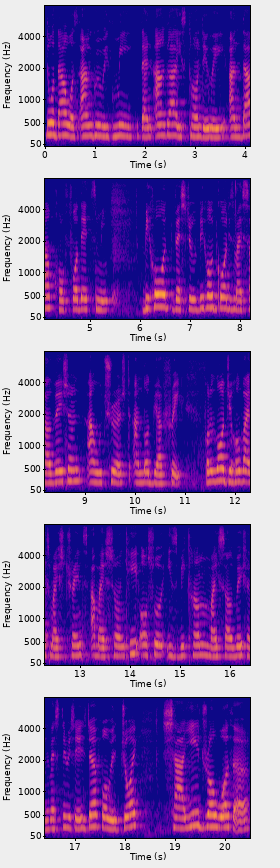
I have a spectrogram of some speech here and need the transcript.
Though thou was angry with me, thine anger is turned away, and thou comfortest me. Behold, verse 2 Behold, God is my salvation. I will trust and not be afraid. For the Lord Jehovah is my strength and my song. He also is become my salvation. Verse 3 says, Therefore, with joy shall ye draw water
